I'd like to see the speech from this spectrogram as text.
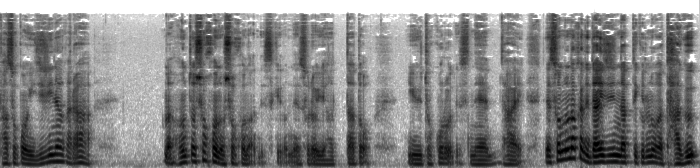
パソコンいじりながら、まあ、本当初歩の初歩なんですけどね、それをやったというところですね。はい。で、その中で大事になってくるのがタグ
